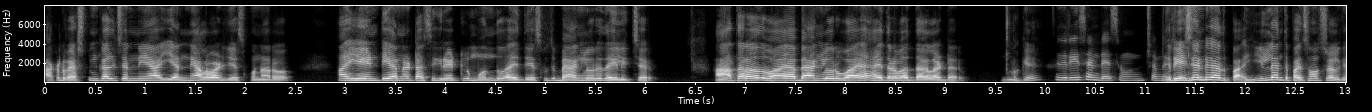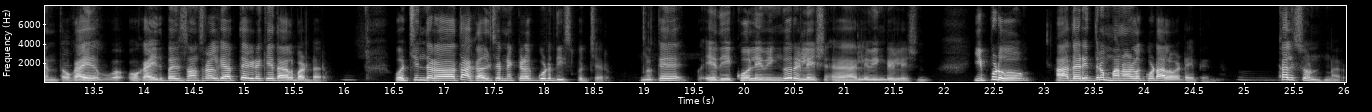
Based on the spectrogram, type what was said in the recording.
అక్కడ వెస్ట్రన్ కల్చర్ని అవన్నీ అలవాటు చేసుకున్నారో ఆ ఏంటి అన్నట్టు ఆ సిగరెట్లు ముందు అది తీసుకొచ్చి బెంగళూరు తగిలిచ్చారు. ఆ తర్వాత వాయా బెంగళూరు వాయా హైదరాబాద్ తగలడ్డారు. ఓకే? Recent days recent. కాదు ఇల్లు అంతే పది సంవత్సరాల కింద ఒక ఐదు ఒక ఐదు పది సంవత్సరాలు గ్యాప్తే ఇక్కడికే తగలబడ్డారు. వచ్చిన తర్వాత ఆ కల్చర్ని ఇక్కడికి కూడా తీసుకొచ్చారు. ఓకే? ఇది co living relation living relation. ఇప్పుడు ఆ దరిద్రం మన వాళ్ళకి కూడా అలవాటు అయిపోయింది ఉమ్. కలిసి ఉంటున్నారు.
